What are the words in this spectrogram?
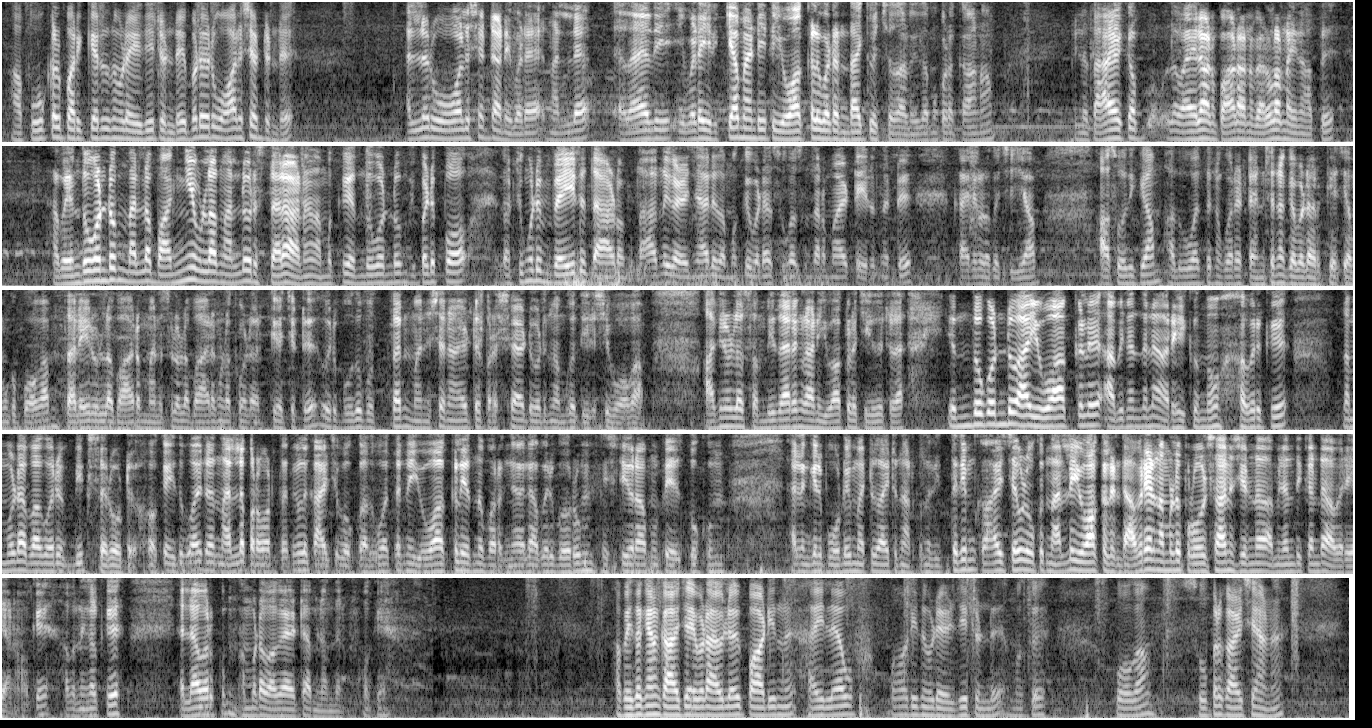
ആ പൂക്കൾ പറിക്കരുതെന്ന് ഇവിടെ എഴുതിയിട്ടുണ്ട്. ഇവിടെ ഒരു ഓല ഷെഡുണ്ട്. നല്ലൊരു ഓല ഇവിടെ. നല്ല അതായത് ഇവിടെ ഇരിക്കാൻ വേണ്ടിയിട്ട് യുവാക്കൾ ഇവിടെ ഉണ്ടാക്കി വെച്ചതാണ്. ഇത് നമുക്കിവിടെ കാണാം. പിന്നെ താഴെയൊക്കെ വയലാണ് പാടാണ് വെള്ളമുണ്ട് അതിനകത്ത്. അപ്പോൾ എന്തുകൊണ്ടും നല്ല ഭംഗിയുള്ള നല്ലൊരു സ്ഥലമാണ്. നമുക്ക് എന്തുകൊണ്ടും ഇവിടെ ഇപ്പോൾ കുറച്ചും കൂടി വെയിൽ താഴും താഴ്ന്നു കഴിഞ്ഞാൽ നമുക്ക് ഇവിടെ സുഖസുന്ദരമായിട്ട് ഇരുന്നിട്ട് കാര്യങ്ങളൊക്കെ ചെയ്യാം. ആസ്വദിക്കാം. അതുപോലെ തന്നെ കുറേ ടെൻഷനൊക്കെ ഇവിടെ ഇറക്കി വെച്ച് നമുക്ക് പോകാം. തലയിലുള്ള ഭാരം മനസ്സിലുള്ള ഭാരങ്ങളൊക്കെ ഇവിടെ ഇറക്കി വെച്ചിട്ട് ഒരു പുതുപുത്തൻ മനുഷ്യനായിട്ട് ഫ്രഷായിട്ട് ഇവിടെ നമുക്ക് തിരിച്ചു പോകാം. അതിനുള്ള സംവിധാനങ്ങളാണ് യുവാക്കൾ ചെയ്തിട്ടുള്ളത്. എന്തുകൊണ്ടും ആ യുവാക്കൾ അഭിനന്ദനം അർഹിക്കുന്നു. അവർക്ക് നമ്മുടെ ഭാഗം ഒരു ബിഗ് സെലോട്ട് ഓക്കെ ഇതുപോലെ നല്ല പ്രവർത്തനങ്ങൾ കാഴ്ചവെക്കും. അതുപോലെ തന്നെ യുവാക്കൾ എന്ന് പറഞ്ഞാൽ അവർ വെറും ഇൻസ്റ്റഗ്രാമും ഫേസ്ബുക്കും അല്ലെങ്കിൽ പൊടിയും മറ്റുമായിട്ട് നടത്തുന്നത്. ഇത്രയും കാഴ്ചകളൊക്കെ നല്ല യുവാക്കളുണ്ട്. അവരെയാണ് നമ്മൾ പ്രോത്സാഹനം ചെയ്യേണ്ടത് അഭിനന്ദിക്കേണ്ടത് അവരെയാണ്. ഓക്കെ അപ്പോൾ നിങ്ങൾക്ക് എല്ലാവർക്കും നമ്മുടെ വകയായിട്ട് അഭിനന്ദനം. ഓക്കെ അപ്പോൾ ഇതൊക്കെയാണ് കാഴ്ച. ഇവിടെ ഐ ലവ് പാടിയെന്ന് ഐ ലവ് പാടിയെന്ന് ഇവിടെ എഴുതിയിട്ടുണ്ട്. നമുക്ക് പോകാം. സൂപ്പർ കാഴ്ചയാണ്.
